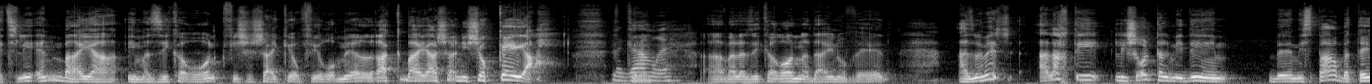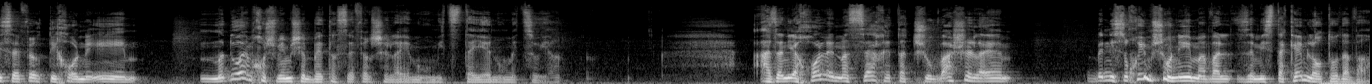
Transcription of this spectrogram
אצלי אין בעיה עם הזיכרון, כפי ששייקה אופיר אומר, רק בעיה שאני שוקח. לגמרי. כן, אבל הזיכרון עדיין עובד. אז באמת, הלכתי לשאול תלמידים במספר בתי ספר תיכוניים, מדוע הם חושבים שבית הספר שלהם הוא מצטיין ומצוין? אז אני יכול לנסח את התשובה שלהם בניסוחים שונים, אבל זה מסתכם לאותו דבר.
